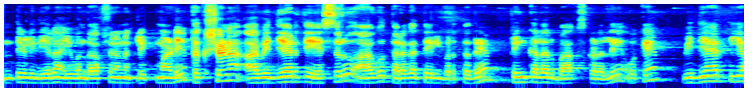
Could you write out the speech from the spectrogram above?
ಅಂತೇಳಿದೆಯಲ್ಲ, ಈ ಒಂದು ಆಪ್ಷನನ್ನು ಕ್ಲಿಕ್ ಮಾಡಿ. ತಕ್ಷಣ ಆ ವಿದ್ಯಾರ್ಥಿಯ ಹೆಸರು ಹಾಗೂ ತರಗತಿಯಲ್ಲಿ ಬರ್ತದೆ ಪಿಂಕ್ ಕಲರ್ ಬಾಕ್ಸ್ಗಳಲ್ಲಿ ಓಕೆ ವಿದ್ಯಾರ್ಥಿಯ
